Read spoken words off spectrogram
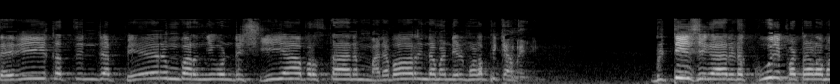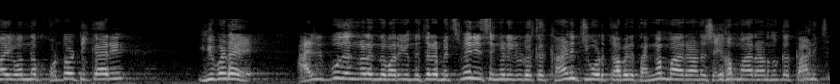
തെരീക്കത്തിന്റെ പേരും പറഞ്ഞുകൊണ്ട് ഷിയ പ്രസ്ഥാനം മലബാറിന്റെ മണ്ണിൽ മുളപ്പിക്കാൻ വേണ്ടി. ബ്രിട്ടീഷുകാരുടെ കൂലിപ്പട്ടാളമായി വന്ന കൊണ്ടോട്ടിക്കാര് ഇവിടെ അത്ഭുതങ്ങൾ എന്ന് പറയുന്ന ചില മെസ്മരീസങ്ങളിലൂടെയൊക്കെ കാണിച്ചു കൊടുത്ത് അവർ തങ്ങന്മാരാണ് ശേഖന്മാരാണെന്നൊക്കെ കാണിച്ച്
